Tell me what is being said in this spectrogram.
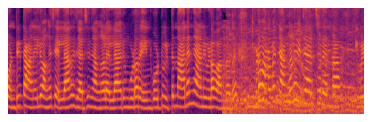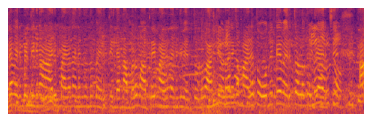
കൊണ്ടിട്ടാണേലും അങ്ങ് ചെല്ലാന്ന് വിചാരിച്ചു ഞങ്ങൾ എല്ലാവരും കൂടെ റെയിൻ കോട്ടും ഇട്ട് നനഞ്ഞാണ് ഇവിടെ വന്നത്. ഇവിടെ വന്നപ്പോൾ ഞങ്ങൾ വിചാരിച്ചത് എന്താ? ഇവിടെ വരുമ്പോഴത്തേക്കിനും ആരും മഴ നനഞ്ഞൊന്നും വരത്തില്ല. നമ്മൾ മാത്രമേ മഴ നനഞ്ഞ് വരത്തുള്ളൂ. ബാക്കിയുള്ളവരൊക്കെ മഴ തോന്നിട്ടേ വരത്തുള്ളൂ എന്ന് വിചാരിച്ച് ആ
